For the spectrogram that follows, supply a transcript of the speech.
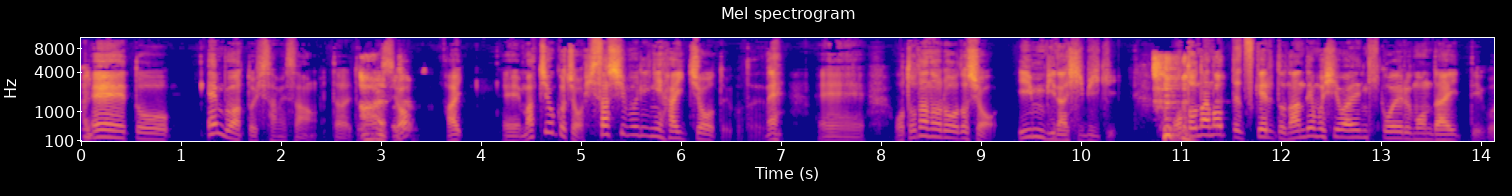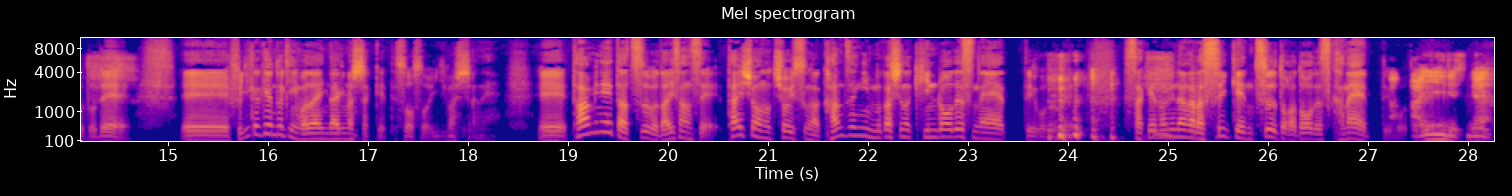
はいえっ、と、塩分アットひさめさんいただいておりあますよ。。えー、マッチ横丁、久しぶりに拝聴ということでね。えー、大人のロードショー、陰微な響き。大人のってつけると何でも卑猥に聞こえる問題っていうことで、えー、ふりかけの時に話題になりましたっけ？ってそうそう言いましたね。えー、ターミネーター2は大賛成。大将のチョイスが完全に昔の勤労ですね。っていうことで、酒飲みながら水拳2とかどうですかね？っていうことで。あ、いいですね。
